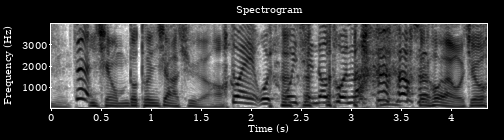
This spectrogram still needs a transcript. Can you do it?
嗯、这以前我们都吞下去了哈。对我，我以前都吞了，所以后来我就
